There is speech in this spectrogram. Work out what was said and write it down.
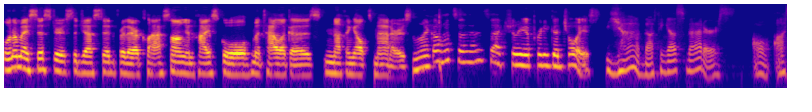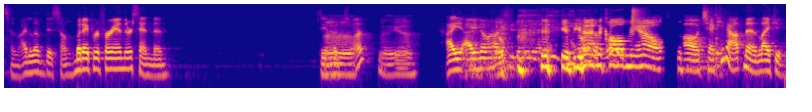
one of my sisters suggested for their class song in high school, Metallica's "Nothing Else Matters." I'm like, oh, that's a that's actually a pretty good choice. Yeah, nothing else matters. Oh, awesome. I love this song, but I prefer Enter Sandman. Do you know this Uh, one? Uh, yeah. I I know how Nope. to if you hadn't called me out, Oh, check it out, man. Like it.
